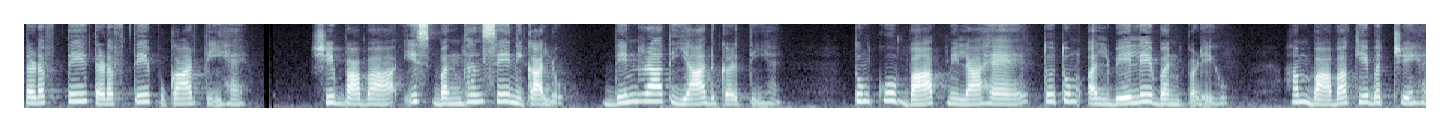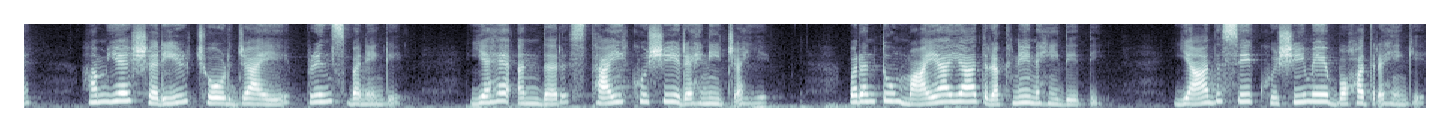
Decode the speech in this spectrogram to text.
तड़फते तड़फते पुकारती हैं। शिव बाबा, इस बंधन से निकालो। दिन रात याद करती हैं। तुमको बाप मिला है तो तुम अलबेले बन पड़े हो। हम बाबा के बच्चे हैं। हम यह शरीर छोड़ जाए, प्रिंस बनेंगे। यह अंदर स्थायी खुशी रहनी चाहिए। परंतु माया याद रखने नहीं देती। याद से खुशी में बहुत रहेंगे।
